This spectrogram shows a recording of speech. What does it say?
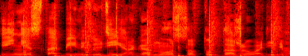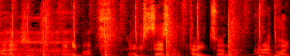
и нестабильных людей и рогоносцев. Тут даже уводите подальше, чтобы не было эксцессов традиционно. Огонь.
